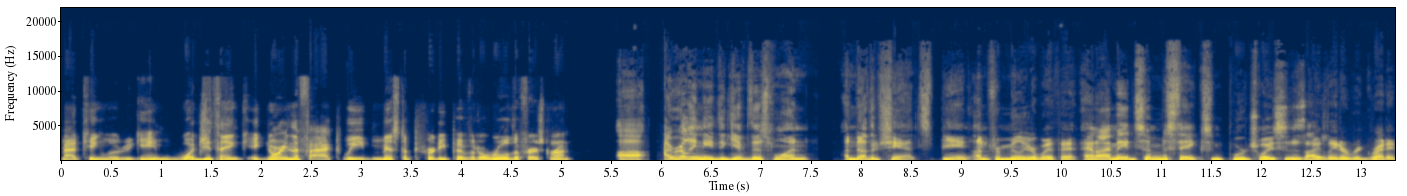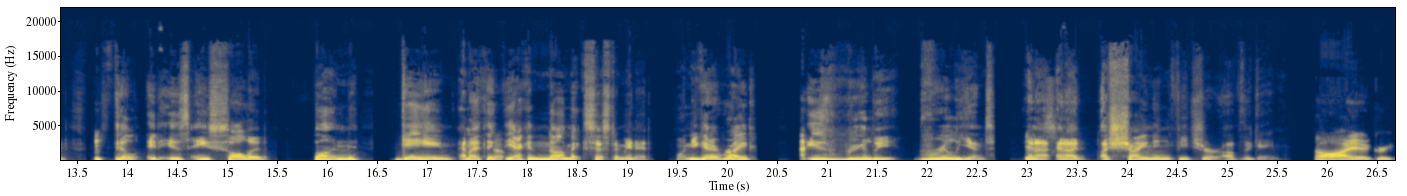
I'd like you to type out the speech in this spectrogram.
Mad King Ludwig game. What'd you think, ignoring the fact we missed a pretty pivotal rule the first run? Uh, I really need to give this one another chance being unfamiliar with it. And I made some mistakes and poor choices I later regretted. Hmm. Still, it is a solid fun game. And I think yep. the economic system in it, when you get it right, is really brilliant yes. and, a, and a, a shining feature of the game. Oh, I agree.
